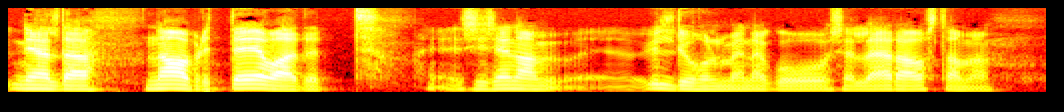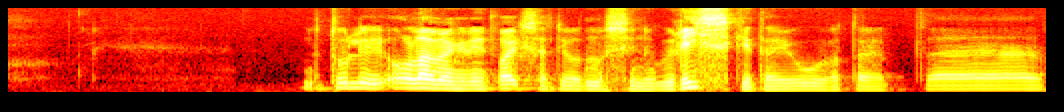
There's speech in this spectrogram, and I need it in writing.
nii-öelda naabrid teevad, et siis enam, üldjuhul me nagu selle ära ostame tuli, olemegi nüüd vaikselt jõudmas siin nagu riskide juurde, et äh,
